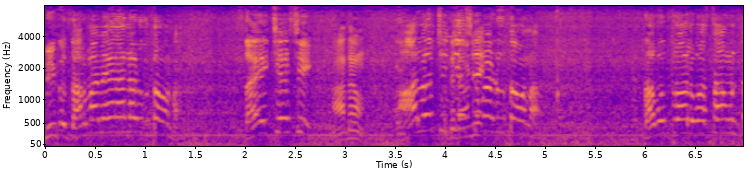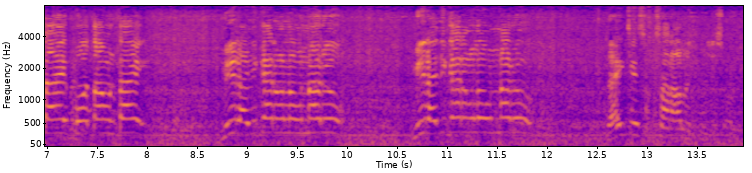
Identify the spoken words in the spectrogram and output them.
మీకు ధర్మమేనా అని అడుగుతా ఉన్నా. దయచేసి ఆలోచన చేసుకుని అడుగుతా ఉన్నా. ప్రభుత్వాలు వస్తా ఉంటాయి పోతా ఉంటాయి. మీరు అధికారంలో ఉన్నారు. మీరు అధికారంలో ఉన్నారు. దయచేసి ఒకసారి ఆలోచన చేసుకోండి.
